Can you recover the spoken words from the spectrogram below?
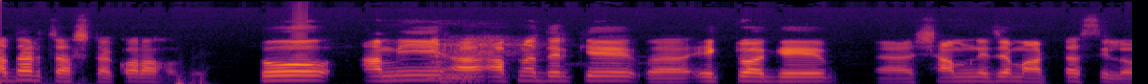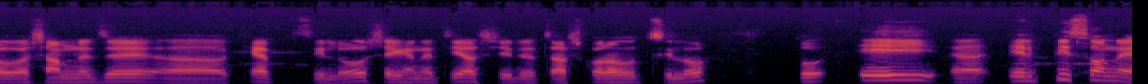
আদার চাষটা করা হবে। তো আমি আপনাদেরকে একটু আগে সামনে যে মাঠটা ছিল সামনে যে ক্ষেত ছিল, সেখানে চিয়া সিডের চাষ করা হচ্ছিল। তো এই এর পিছনে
